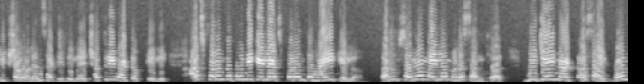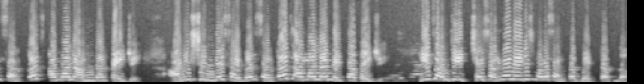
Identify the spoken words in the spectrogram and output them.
रिक्षावाल्यांसाठी दिले छत्री वाटप केली. आजपर्यंत कोणी केलं आजपर्यंत नाही केलं. कारण सर्व महिला मला सांगतात विजय नाटा साहेबांसारखाच आम्हाला आमदार पाहिजे. आणि शिंदे साहेबांसारखाच आम्हाला नेता पाहिजे. हीच आमची इच्छा आहे. सर्व लेडीज मला सांगतात भेटतात ना.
